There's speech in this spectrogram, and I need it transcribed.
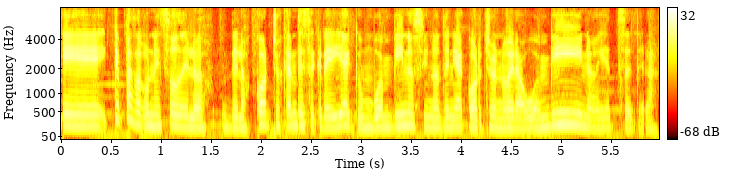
Eh, ¿Qué pasa con eso de los, de los corchos? Que antes se creía que un buen vino, si no tenía corcho, no era buen vino y etcétera.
